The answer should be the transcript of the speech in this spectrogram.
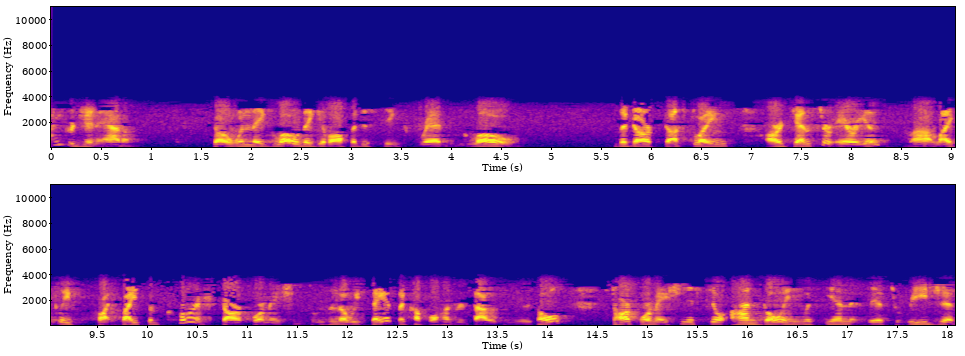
hydrogen atoms. So when they glow, they give off a distinct red glow. The dark dust lanes are denser areas uh, likely sites of current star formation. So even though we say it's a couple hundred thousand years old, star formation is still ongoing within this region.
